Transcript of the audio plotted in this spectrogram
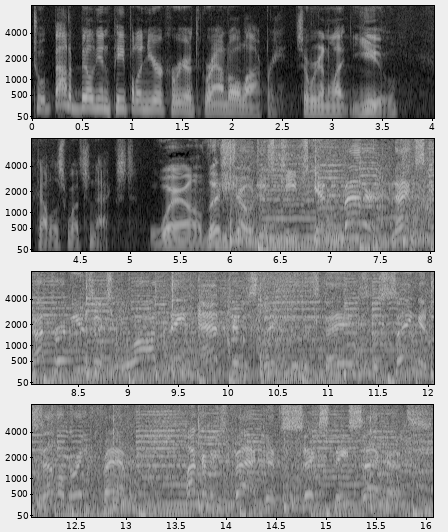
to about a billion people in your career at the Grand Ole Opry. So we're going to let you tell us what's next. Well, this show just keeps getting better. Next, country music's Rodney Atkins takes to the stage to sing and celebrate family. Huckabee's back in 60 seconds.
